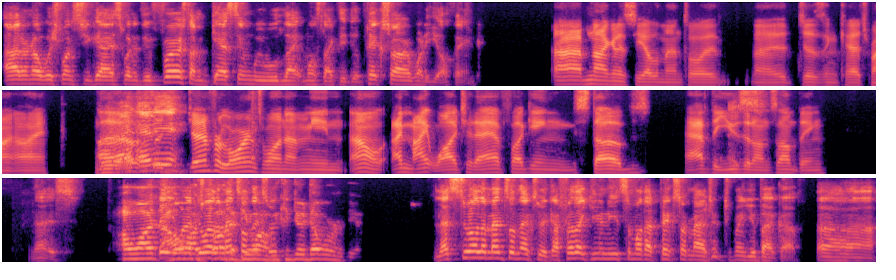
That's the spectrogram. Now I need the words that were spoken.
I don't know which ones you guys want to do first. I'm guessing we will like most likely do Pixar. What do y'all think? I'm not gonna see Elemental. It, uh, it doesn't catch my eye. The, All right, uh, the Jennifer Lawrence one. I mean, I don't. I might watch it. I have fucking stubs. I have to use it on something. Nice. I'll watch. Hey, you I'll wanna do Elemental next want. We can do a double review. Let's do Elemental next week. I feel like you need some of that Pixar magic to bring you back up. Uh,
